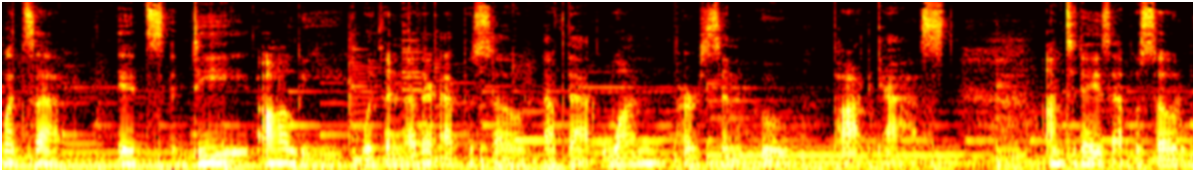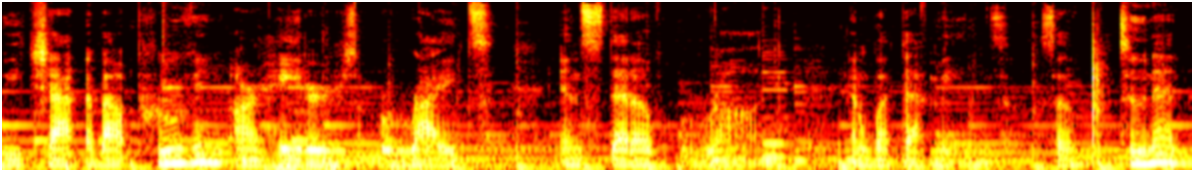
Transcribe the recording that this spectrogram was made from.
What's up? It's D. Ali with another episode of that One Person Who podcast. On today's episode, we chat about proving our haters right instead of wrong and what that means. So tune in.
